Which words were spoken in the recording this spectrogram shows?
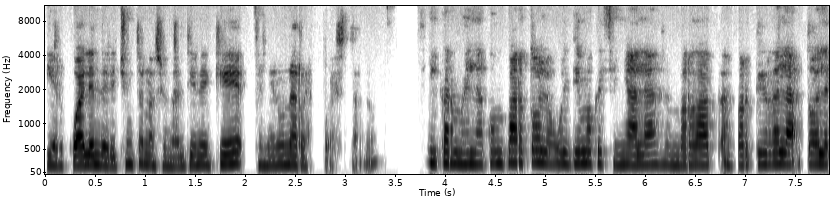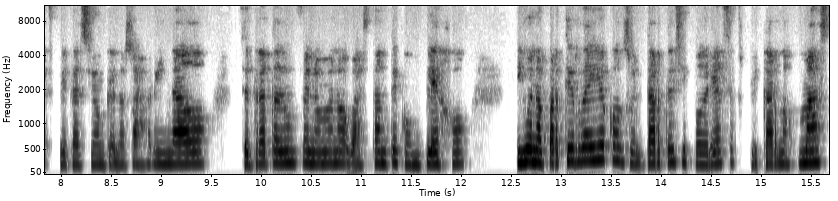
y el cual el derecho internacional tiene que tener una respuesta. ¿no? Sí, Carmela, comparto lo último que señalas. En verdad, a partir de toda la explicación que nos has brindado, se trata de un fenómeno bastante complejo. Y bueno, a partir de ello, consultarte si podrías explicarnos más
